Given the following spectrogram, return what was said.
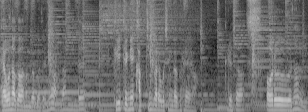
배워나가는 거거든요. 난 근데 그게 굉장히 값진 거라고 생각을 해요. 그래서 어른은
